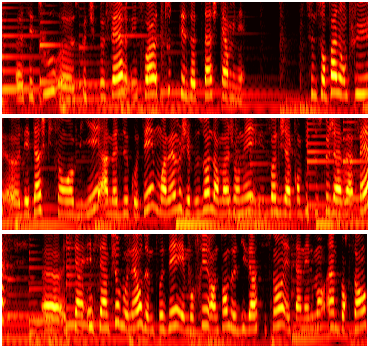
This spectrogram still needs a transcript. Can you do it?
euh, c'est tout euh, ce que tu peux faire une fois toutes tes autres tâches terminées. Ce ne sont pas non plus des tâches qui sont oubliées à mettre de côté. Moi-même, j'ai besoin dans ma journée, une fois que j'ai accompli tout ce que j'avais à faire, et c'est un pur bonheur de me poser et m'offrir un temps de divertissement, et c'est un élément important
